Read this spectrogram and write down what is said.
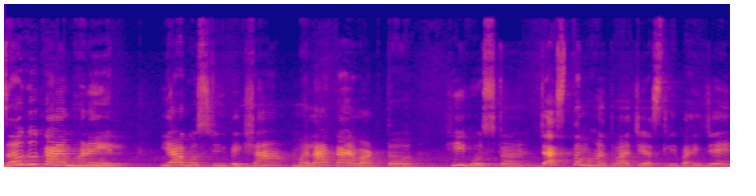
जग काय म्हणेल या गोष्टींपेक्षा मला काय वाटतं ही गोष्ट जास्त महत्त्वाची असली पाहिजे.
